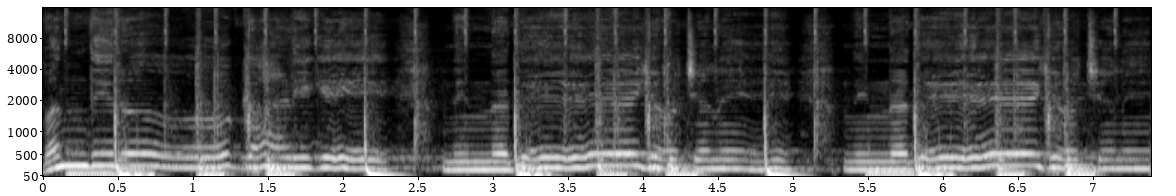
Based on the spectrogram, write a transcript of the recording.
ಬಂದಿರೋ ಗಾಳಿಗೆ ನಿನ್ನದೇ ಯೋಚನೆ ನಿನ್ನದೇ ಯೋಚನೆ.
